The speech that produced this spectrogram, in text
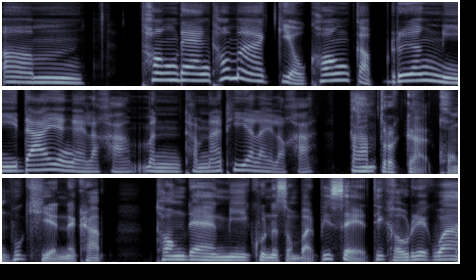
เอิ่ม ทองแดงเข้ามาเกี่ยวข้องกับเรื่องนี้ได้ยังไงล่ะคะ มันทำหน้าที่อะไรเหรอคะ ตามตรรกะของผู้เขียนนะครับ ทองแดงมีคุณสมบัติพิเศษที่เขาเรียกว่า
